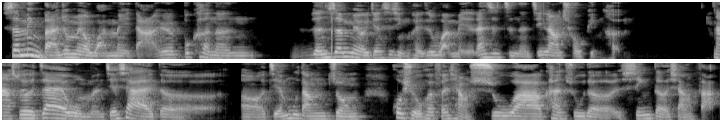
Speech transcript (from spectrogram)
生命本来就没有完美的啊，因为不可能人生没有一件事情可以是完美的，但是只能尽量求平衡。那所以在我们接下来的。呃，节目当中，或许我会分享书啊，看书的心得想法，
